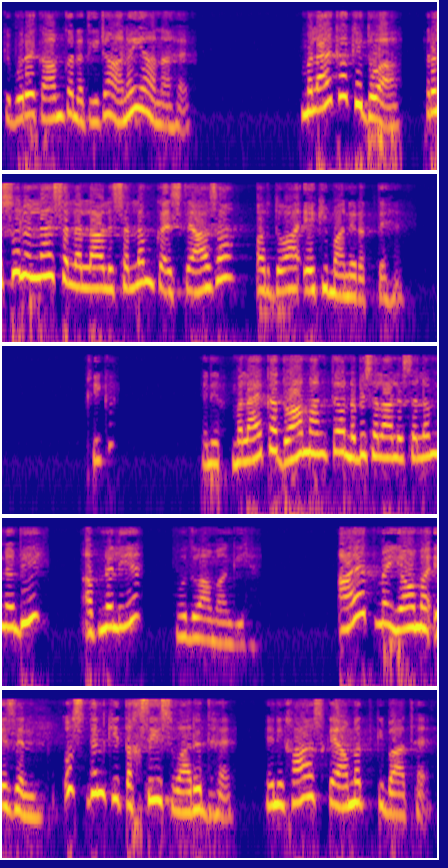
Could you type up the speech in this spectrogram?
کہ برے کام کا نتیجہ آنا ہی آنا ہے۔ ملائکہ کی دعا، رسول اللہ صلی اللہ علیہ وسلم کا استعاذہ اور دعا ایک ہی معنی رکھتے ہیں۔ ٹھیک ہے؟ یعنی ملائکہ دعا مانگتے ہیں اور نبی صلی اللہ علیہ وسلم نے بھی اپنے لیے وہ دعا مانگی ہے۔ آیت میں یوم ازن اس دن کی تخصیص وارد ہے یعنی خاص قیامت کی بات ہے۔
